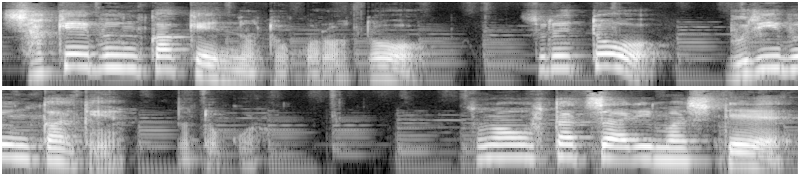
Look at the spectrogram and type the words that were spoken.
鮭文化圏のところとそれとブリ文化圏のところその2つありまして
